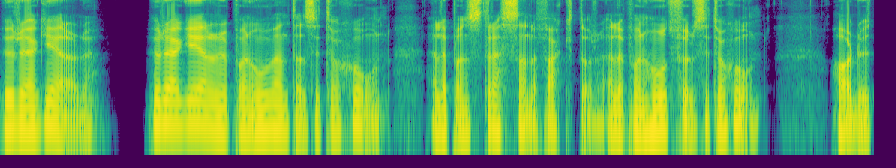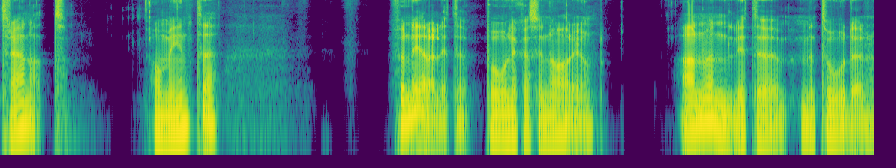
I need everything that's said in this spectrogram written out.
Hur reagerar du? Hur reagerar du på en oväntad situation? Eller på en stressande faktor? Eller på en hotfull situation? Har du tränat? Om inte, Fundera lite på olika scenarion. Använd lite metoder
